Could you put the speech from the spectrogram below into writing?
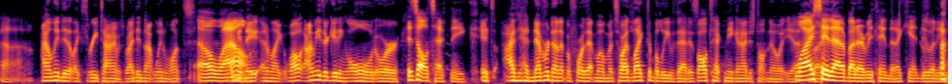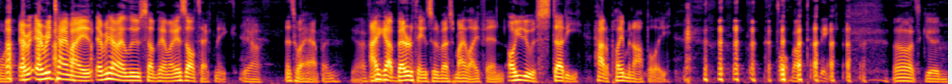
Uh, I only did it like three times, but I did not win once. Oh wow. I mean, they and I'm like, well, I'm either getting old or it's all technique. it's. I had never done it before that moment, so I'd like to believe that it's all technique, and I just don't know it yet. Well, I but- say that about everything that I can't do anymore. every every time I every time I lose something, I'm like, it's all technique. yeah, That's what happened. Yeah, I've I got better things to invest my life in. All you do is study how to play Monopoly. It's all about technique. oh, that's good.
